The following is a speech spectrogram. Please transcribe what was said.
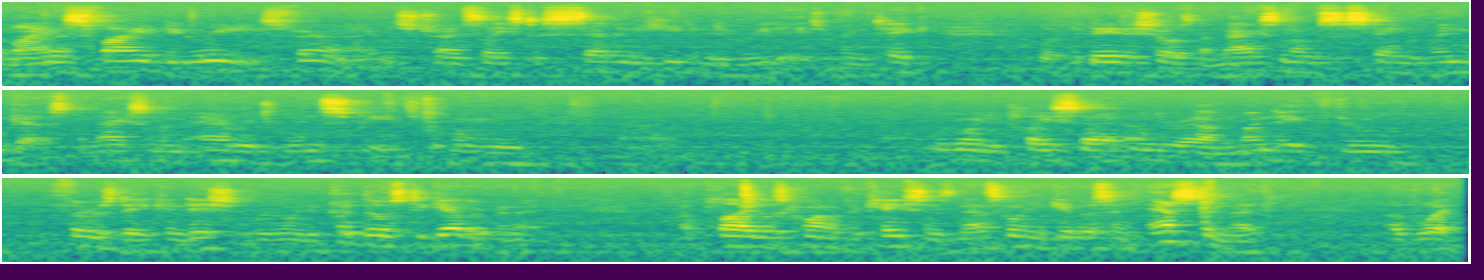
The minus five degrees Fahrenheit, which translates to 70 heating degree days. We're going to take what the data shows, the maximum sustained wind gust, the maximum average wind speeds. We're going to, uh, we're going to place that under a Monday through Thursday condition. We're going to put those together, we're going to apply those quantifications, and that's going to give us an estimate of what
